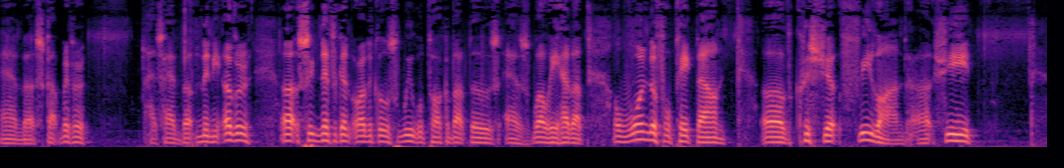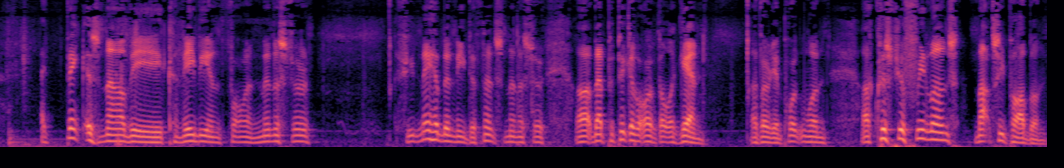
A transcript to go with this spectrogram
And uh, Scott Ritter has had uh, many other uh, significant articles. We will talk about those as well. He had a, a wonderful takedown of Chrystia Freeland. Uh, she, I think, is now the Canadian foreign minister. She may have been the defense minister. Uh, that particular article, again, a very important one. Uh, Chrystia Freeland's Nazi problem.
